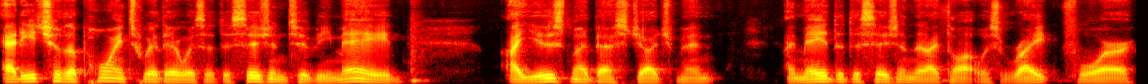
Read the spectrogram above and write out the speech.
at each of the points where there was a decision to be made, I used my best judgment. I made the decision that I thought was right for,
